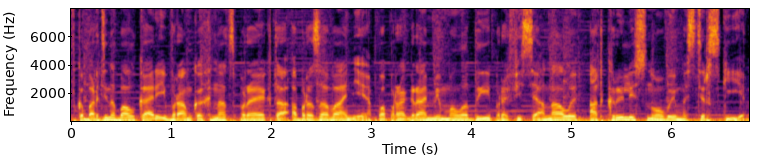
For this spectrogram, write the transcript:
В Кабардино-Балкарии в рамках нацпроекта «Образование» по программе «Молодые профессионалы» открылись новые мастерские.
